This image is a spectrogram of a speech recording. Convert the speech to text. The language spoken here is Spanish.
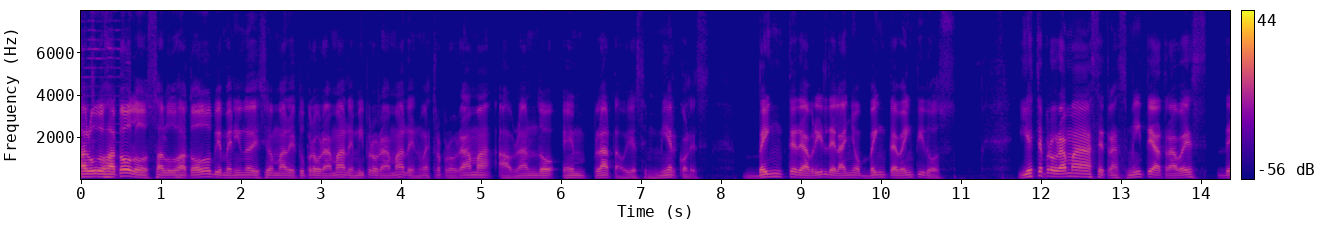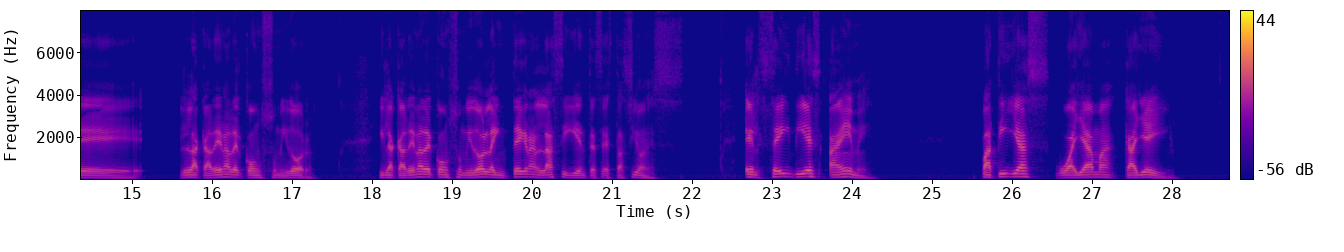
Saludos a todos, saludos a todos. Bienvenido a una edición más de tu programa, de mi programa, de nuestro programa Hablando en Plata. Hoy es miércoles 20 de abril del año 2022. Y este programa se transmite a través de la cadena del consumidor. Y la cadena del consumidor la integran las siguientes estaciones. El 610 AM, Patillas, Guayama, Calley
